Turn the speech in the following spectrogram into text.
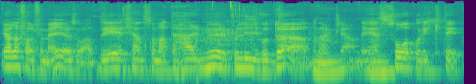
i alla fall för mig är det så att det känns som att det här, nu är det på liv och död verkligen. Det är så på riktigt.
